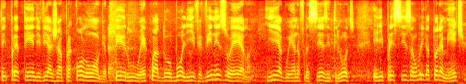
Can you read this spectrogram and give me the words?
te, pretendem viajar para Colômbia, Peru, Equador, Bolívia, Venezuela e a Guiana Francesa, entre outros, ele precisa obrigatoriamente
